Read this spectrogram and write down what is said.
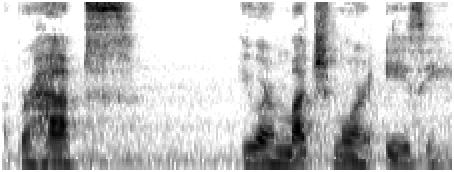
or perhaps you are much more easy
